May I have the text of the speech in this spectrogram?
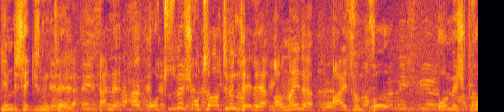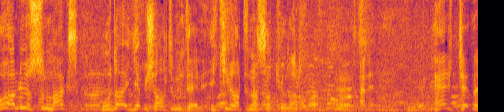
28 bin TL. Yani 35-36 bin TL Almanya'da iPhone Pro 15 Pro alıyorsun Max. Burada 76 bin TL. iki katına satıyorlar. Yani her te-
